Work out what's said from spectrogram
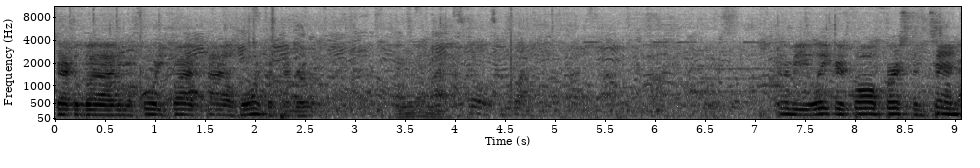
Tackled by number 45, Kyle Horn for Pembroke. Gonna be Lakers ball first and 10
